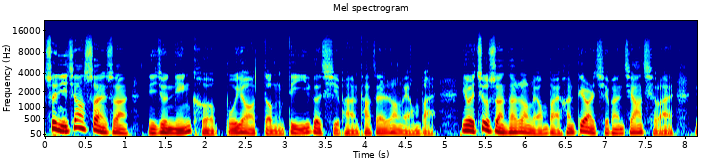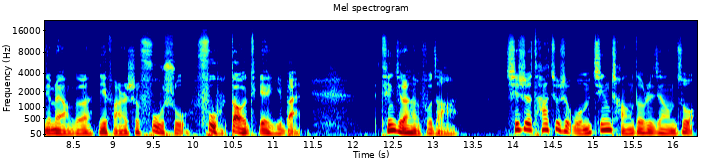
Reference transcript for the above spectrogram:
所以你这样算一算，你就宁可不要等第一个棋盘他再让两百，因为就算他让两百和第二棋盘加起来，你们两个你反而是负数，负倒贴一百，听起来很复杂。其实他就是我们经常都是这样做。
